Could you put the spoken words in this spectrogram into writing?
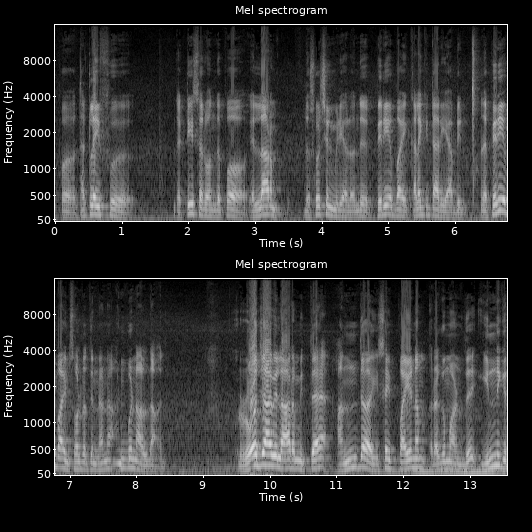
இப்போ தக்லைஃப் இந்த டீசர் வந்தப்போ எல்லாரும் இந்த சோஷியல் மீடியாவில் வந்து பெரிய பாய் கலக்கிட்டாரியா அப்படின்னு. அந்த பெரிய பாய்னு சொல்கிறது என்னென்னா அன்பு நாள் தான் அது. ரோஜாவில் ஆரம்பித்த அந்த இசை பயணம் ரகுமானது இன்னைக்கு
